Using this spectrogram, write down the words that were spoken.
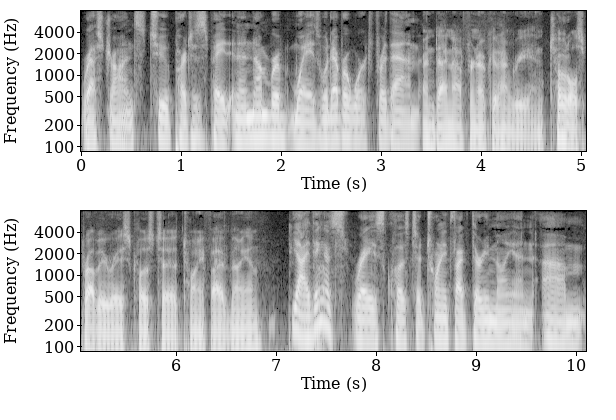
restaurants to participate in a number of ways, whatever worked for them. And Dine Out for No Kid Hungry in total has probably raised close to 25 million. Yeah, I think it's raised close to 25, 30 million. Um,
